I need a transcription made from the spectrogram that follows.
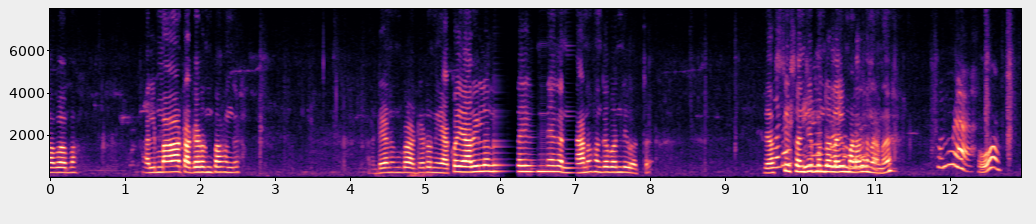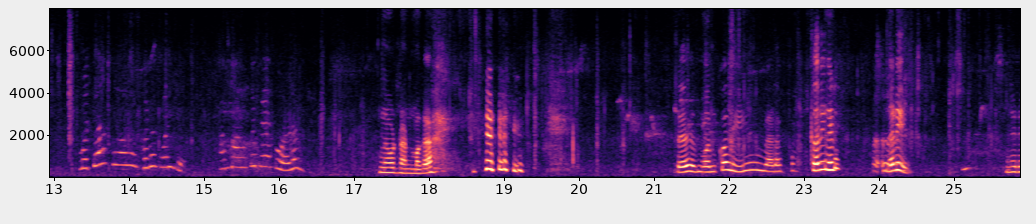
ಬಾ ಬಾ ಬಾ. ಅಲ್ಲಿ ಮಾಟ್ ಅಡ್ಡಾಡೋಣ ಬಾ ಹಂಗೆ. ಅಡ್ಡಾಡೋಣ ಬಾ ಅಡ್ಡಾಡೋಣ ಯಾಕೋ ಯಾರು ಇಲ್ಲ ಲೈವ್ನ್ಯಾಗ ನಾನು ಹಂಗೆ ಬಂದೆ ಇವತ್ತು. ಜಾಸ್ತಿ ಸಂಜೆ ಮುಂದೆ ಲೈವ್ ಮಾಡಲ್ಲ ನಾನು. ಓ. ನೋಡಿ ನನ್ನ ಮಗ. ಮಲ್ಕೊಳ್ಳಿ ಬೇಡಪ್ಪ. ಸರಿ, ನಡಿ. ನಡಿ. ನಡಿ.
